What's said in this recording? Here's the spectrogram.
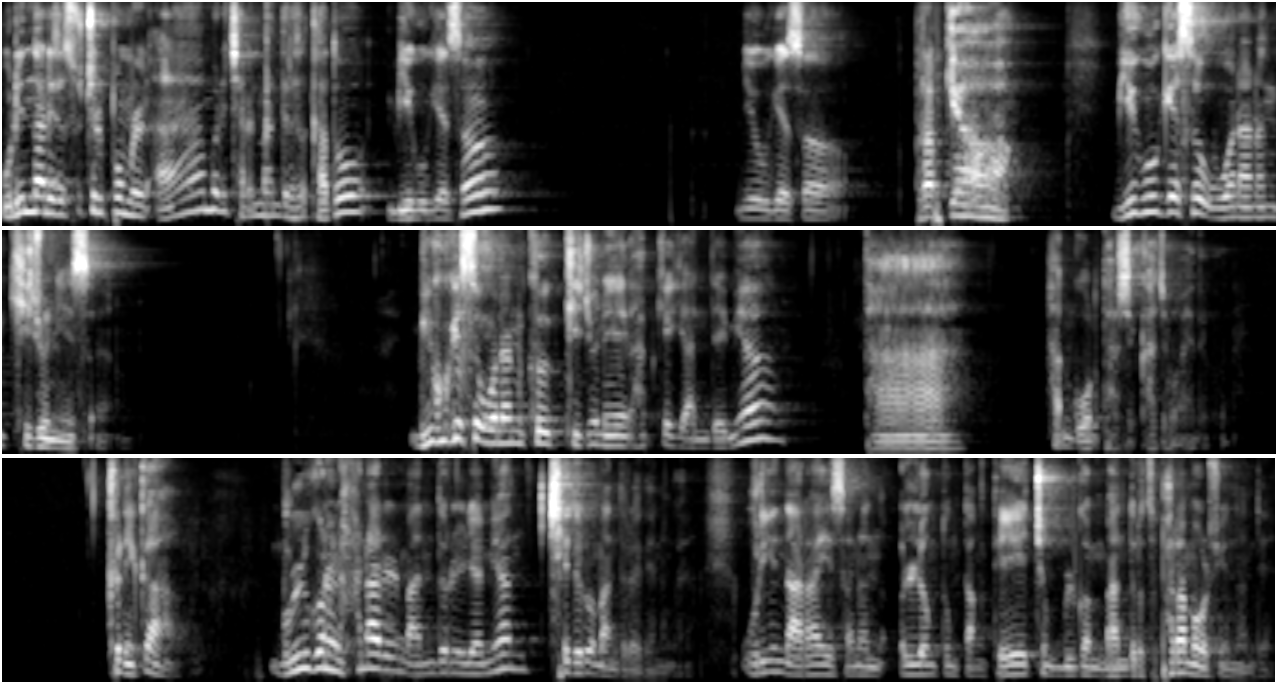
우리나라에서 수출품을 아무리 잘 만들어서 가도 미국에서 미국에서 불합격. 미국에서 원하는 기준이 있어요. 미국에서 원하는 그 기준에 합격이 안 되면 다 한국으로 다시 가져와야 되거든요. 그러니까 물건을 하나를 만들려면 제대로 만들어야 되는 거예요. 우리나라에서는 얼렁뚱땅 대충 물건 만들어서 팔아먹을 수 있는데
